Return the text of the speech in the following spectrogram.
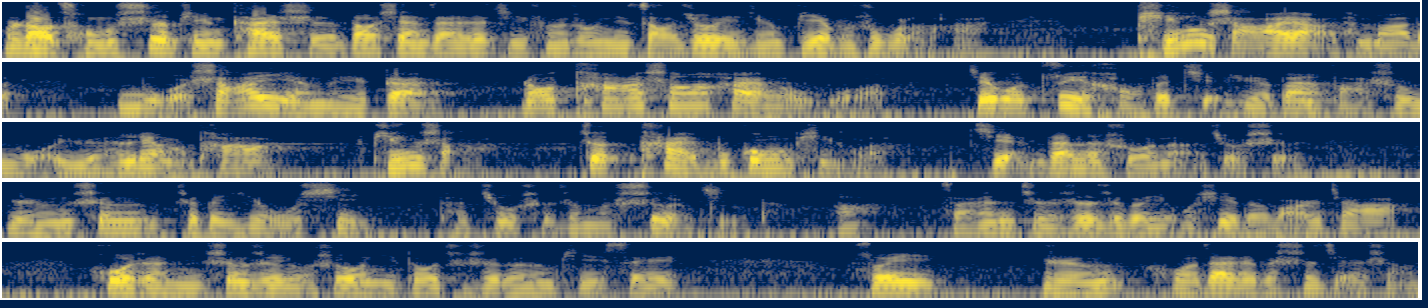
我知道从视频开始到现在这几分钟，你早就已经憋不住了啊！凭啥呀？他妈的，我啥也没干，然后他伤害了我。结果最好的解决办法是我原谅他，凭啥？这太不公平了。简单的说呢，就是人生这个游戏它就是这么设计的啊。咱只是这个游戏的玩家，或者你甚至有时候你都只是个 NPC。所以人活在这个世界上，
